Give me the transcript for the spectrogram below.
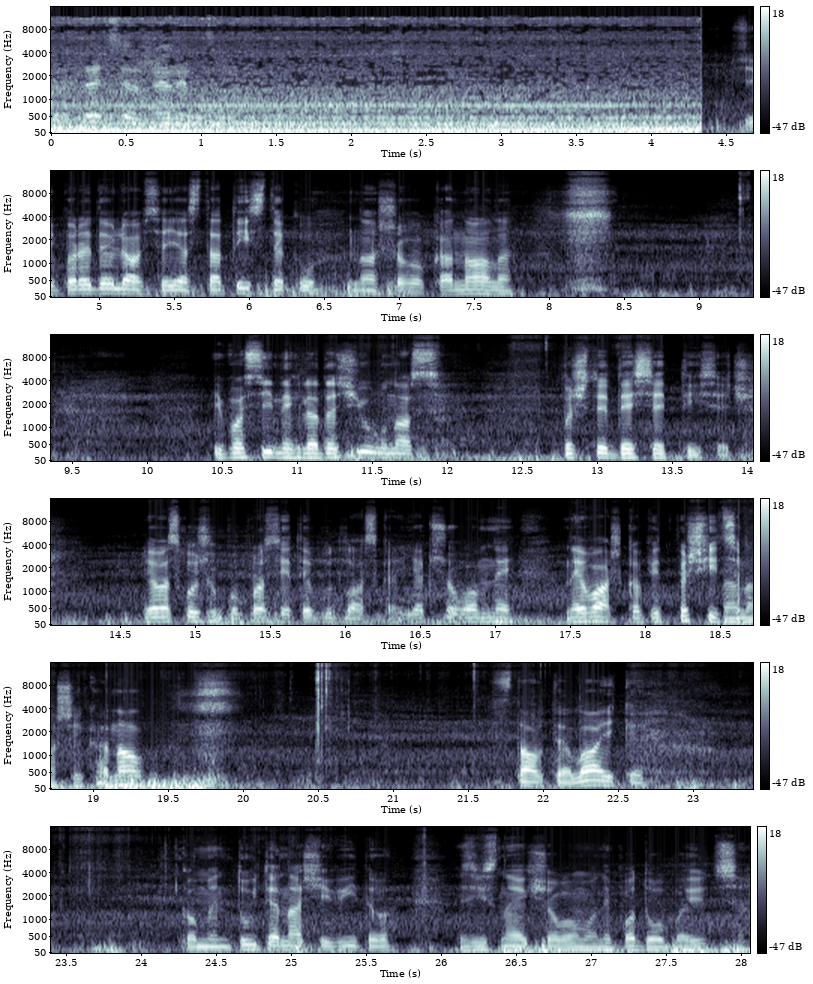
Вертатися вже не буде. Передивлявся я статистику нашого каналу. І постійних глядачів у нас почти 10 тисяч. Я вас хочу попросити, будь ласка, якщо вам не, не важко, підпишіться на наш канал. Ставте лайки, коментуйте наші відео, звісно, якщо вам вони подобаються.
